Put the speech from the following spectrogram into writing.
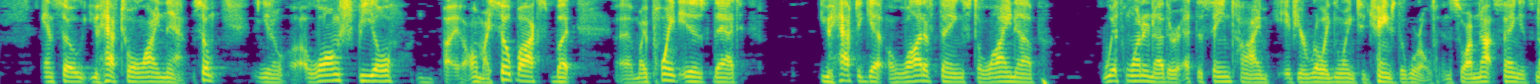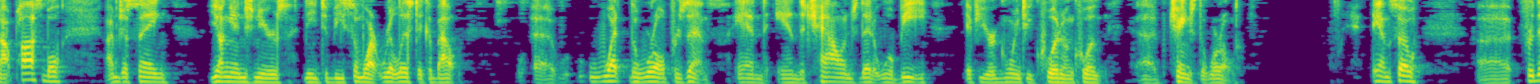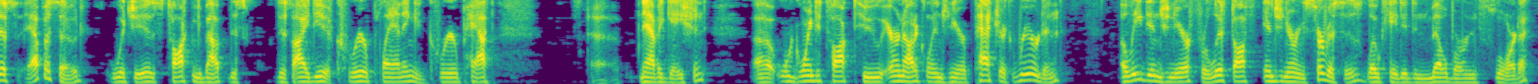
And so you have to align that. So, you know, a long spiel uh, on my soapbox, but uh, my point is that you have to get a lot of things to line up with one another at the same time if you're really going to change the world. And so I'm not saying it's not possible. I'm just saying young engineers need to be somewhat realistic about uh, what the world presents and and the challenge that it will be if you're going to quote unquote uh, change the world. And so uh, for this episode, which is talking about this this idea of career planning and career path uh, navigation, uh, we're going to talk to aeronautical engineer Patrick Riordan, a lead engineer for Liftoff Engineering Services located in Melbourne, Florida.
